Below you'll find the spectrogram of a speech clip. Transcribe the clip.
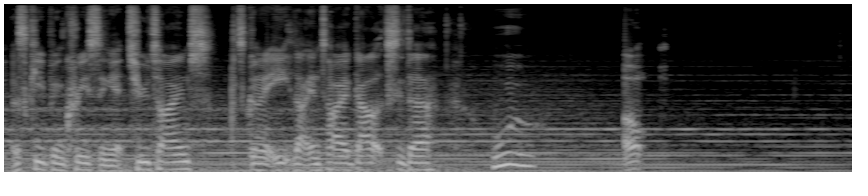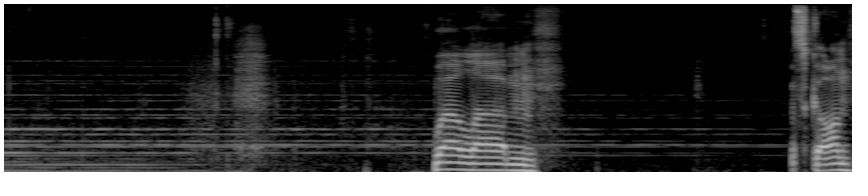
Let's keep increasing it two times. It's gonna eat that entire galaxy there. Woo! Oh. Well, um, it's gone.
